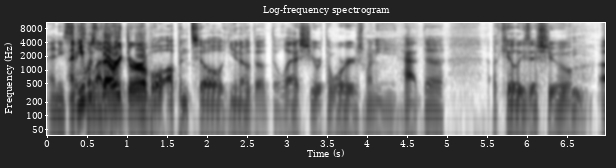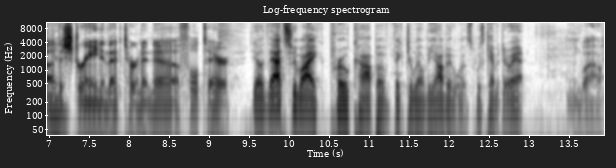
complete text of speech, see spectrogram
and he's and he was very durable up until you know the the last year with the Warriors when he had the Achilles issue, uh, Yeah. the strain, and then turned into a full tear. you know, that's who my pro cop of Victor Wembanyama was, was Kevin Durant. Wow.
